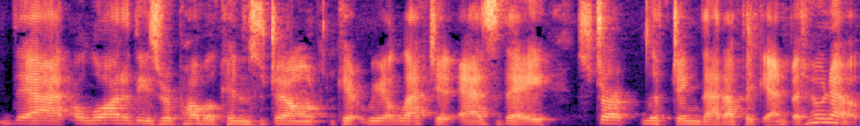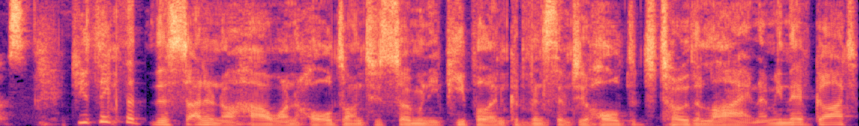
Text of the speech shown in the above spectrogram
that a lot of these Republicans don't get reelected as they start lifting that up again. But who knows? Do you think that this, I don't know how one holds on to so many people and convince them to hold, to toe the line? I mean, they've got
